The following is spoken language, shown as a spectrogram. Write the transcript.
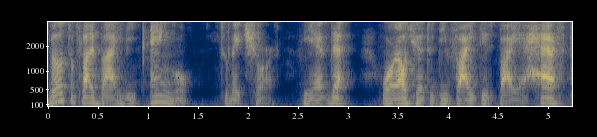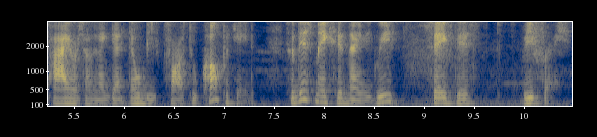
multiply by the angle to make sure we have that. Or else you have to divide this by a half pi or something like that. That would be far too complicated. So this makes it 90 degrees. Save this, refresh.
